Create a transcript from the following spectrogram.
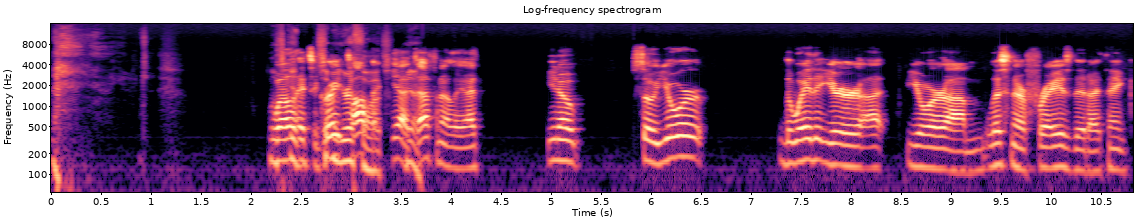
well, it's a great topic. thoughts. Yeah, definitely. I, you know, so your the way that your uh, your um, listener phrased it, I think,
